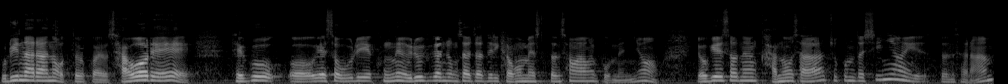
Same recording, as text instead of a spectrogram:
우리나라는 어떨까요? 4월에 대구에서 우리 국내 의료기관 종사자들이 경험했었던 상황을 보면요. 여기에서는 간호사, 조금 더 시니어였던 사람,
